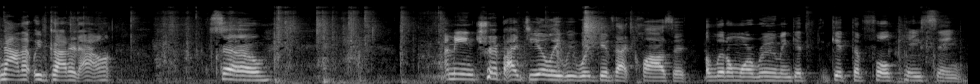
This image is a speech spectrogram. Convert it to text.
Now that we've got it out. So, I mean, Tripp, ideally, we would give that closet a little more room and get, get the full casing.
